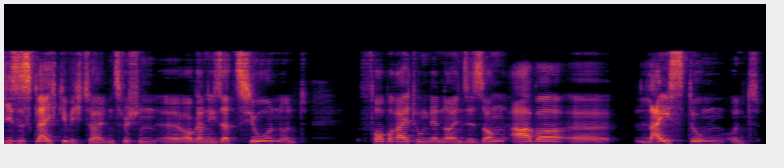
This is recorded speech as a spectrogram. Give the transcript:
dieses Gleichgewicht zu halten zwischen äh, Organisation und Vorbereitung der neuen Saison, aber äh, Leistung und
